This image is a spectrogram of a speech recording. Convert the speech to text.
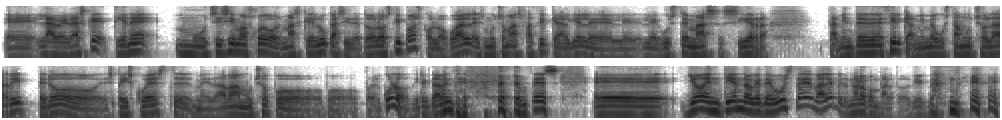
Eh, la verdad es que tiene muchísimos juegos más que Lucas y de todos los tipos, con lo cual es mucho más fácil que a alguien le, le guste más Sierra. También te he de decir que a mí me gusta mucho Larry, pero Space Quest eh, me daba mucho por, el culo directamente. Entonces, eh, yo entiendo que te guste, ¿vale? Pero no lo comparto directamente.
